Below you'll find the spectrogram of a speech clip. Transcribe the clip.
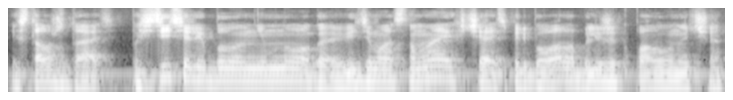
и стал ждать. Посетителей было немного, видимо, основная их часть прибывала ближе к полуночи.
